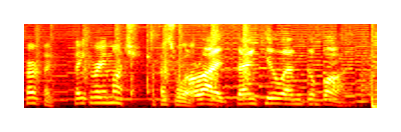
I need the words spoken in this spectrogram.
Perfect. Thank you very much, Professor Wolff. All right. Thank you and goodbye.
